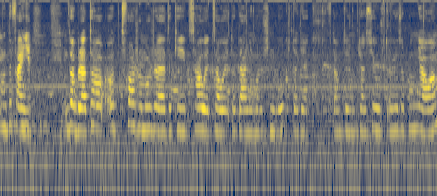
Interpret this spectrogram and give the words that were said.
No to fajnie. Dobra, to odtworzę może taki cały, cały, totalnie mroczny look, tak jak w tamtym czasie już trochę zapomniałam.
